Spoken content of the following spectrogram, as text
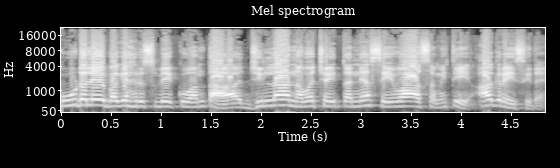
ಕೂಡಲೇ ಬಗೆಹರಿಸಬೇಕು ಅಂತ ಜಿಲ್ಲಾ ನವಚೈತನ್ಯ ಸೇವಾ ಸಮಿತಿ ಆಗ್ರಹಿಸಿದೆ.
